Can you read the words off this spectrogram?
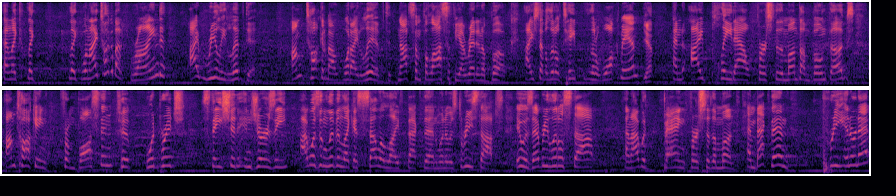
And like like like when I talk about grind, I really lived it. I'm talking about what I lived, not some philosophy I read in a book. I used to have a little tape, little Walkman Yep. and I played out first of the month on Bone Thugs. I'm talking from Boston to Woodbridge Station in Jersey. I wasn't living like a cellar life back then when it was three stops. It was every little stop, and I would bang first of the month. And back then, pre-internet,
